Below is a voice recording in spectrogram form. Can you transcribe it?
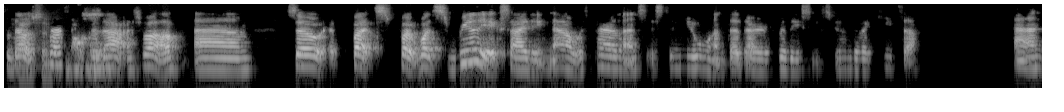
So that Awesome. was perfect for that as well. Um, so, but but what's really exciting now with Paralenz is the new one that they're releasing soon, the Vaquita. And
